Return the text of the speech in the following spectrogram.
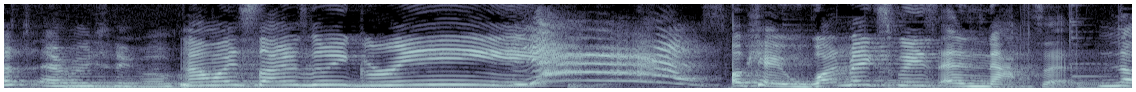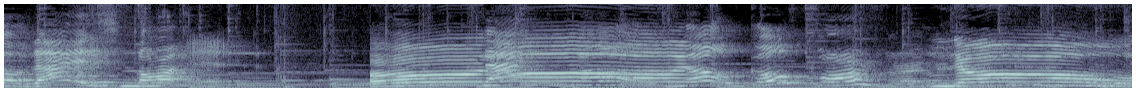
That's everything. Okay. Now my slime's gonna be green. Yes. Okay, one big squeeze and that's it. No, that is not it. Oh That no, no, go farther. no.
